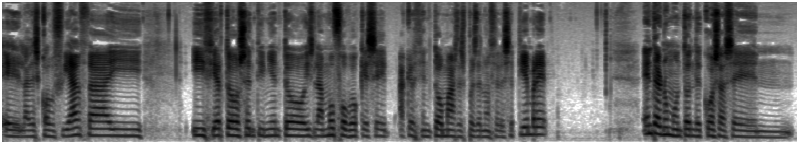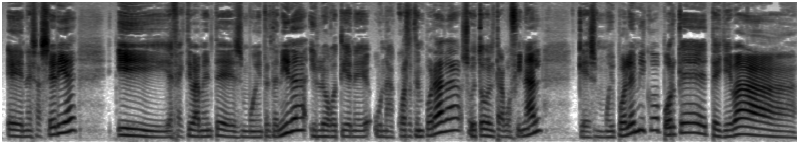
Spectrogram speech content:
eh, la desconfianza y, y cierto sentimiento islamófobo que se acrecentó más después del 11 de septiembre. Entran un montón de cosas en, en esa serie y efectivamente es muy entretenida y luego tiene una cuarta temporada, sobre todo el tramo final, que es muy polémico porque te lleva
